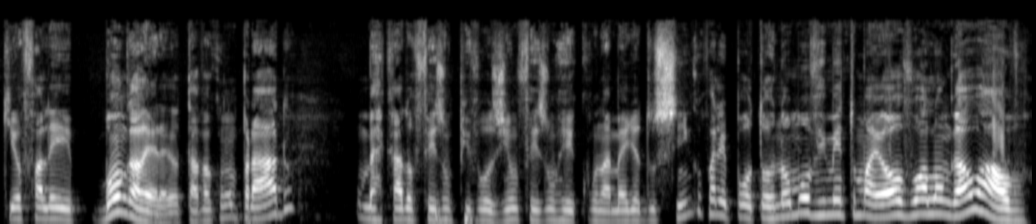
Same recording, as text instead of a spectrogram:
que eu falei, bom galera, eu tava comprado, o mercado fez um pivôzinho, fez um recuo na média dos 5, eu falei, pô, tornou um movimento maior, eu vou alongar o alvo.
